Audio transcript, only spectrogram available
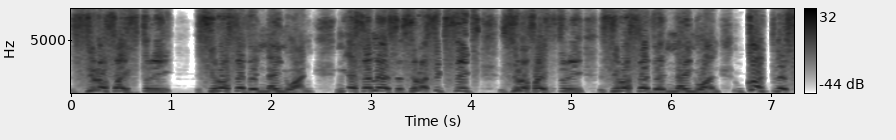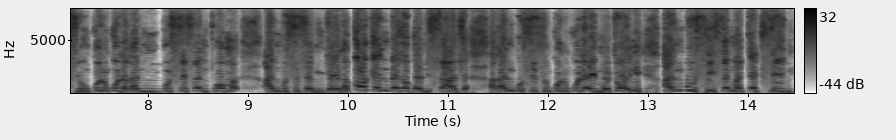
053 0791 ngi-SMS 066 053 0791 God bless you uNkulunkulu akanibusise niphuma anibusise ningena. Konke nibeka kona isandla akanibusise uNkulunkulu ezimotweni anibusise emateksini.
